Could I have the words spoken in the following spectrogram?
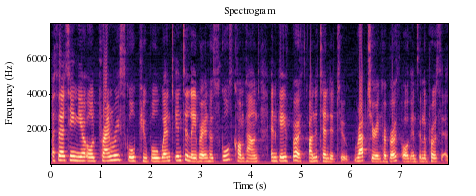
A 13-year-old primary school pupil went into labor in her school's compound and gave birth unattended to, rupturing her birth organs in the process.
